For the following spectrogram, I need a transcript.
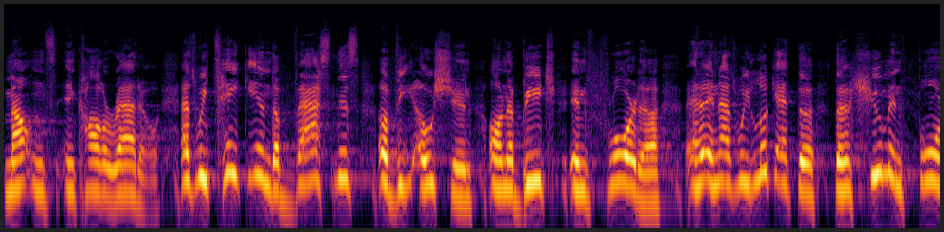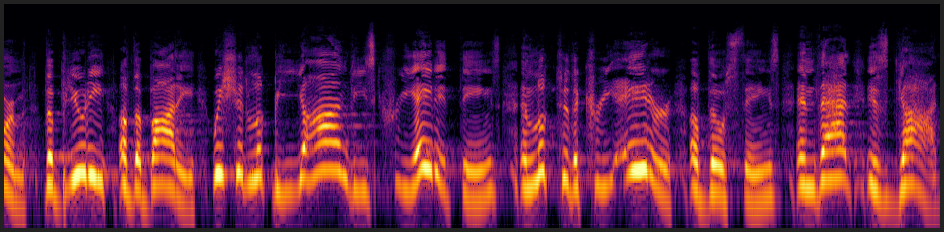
mountains in Colorado, as we take in the vastness of the ocean on a beach in Florida, and, and, as we look at the, the human form, the beauty of the body, we should look beyond these created things and look to the creator of those things, and that is God.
